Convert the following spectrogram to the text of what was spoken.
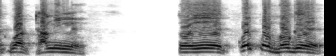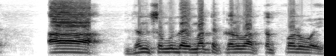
એકવાર ઠાની લે. તો એ કોઈ પણ ભોગે આ જન સમુદાય માટે કરવા તત્પર હોય,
